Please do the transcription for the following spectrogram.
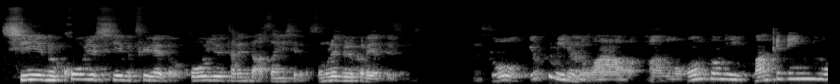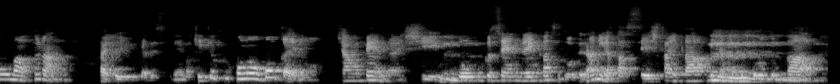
CM、こういう CM 作りたいとか、こういうタレントアサインしてとか、そのレベルからやったりするんですそう、よく見るのは、あの、本当にマーケティングの、まあ、プランというかですね、まあ、結局この今回のキャンペーンないし、うん。広告宣伝活動で何が達成したいかみたいなところとか、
